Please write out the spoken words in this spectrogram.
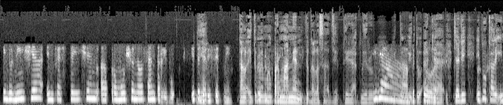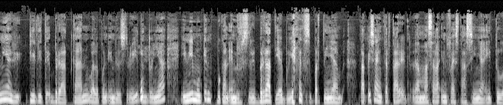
Indonesia Infestation uh, Promotional Center, Ibu. Itu Iya. dari Sydney. Kalau itu memang permanen itu kalau saya ti- tidak keliru. Iya, itu itu betul. ada. Jadi ibu kali ini yang di- dititik beratkan walaupun industri tentunya ini mungkin bukan industri berat ya bu ya sepertinya. Tapi saya yang tertarik dalam masalah investasinya itu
